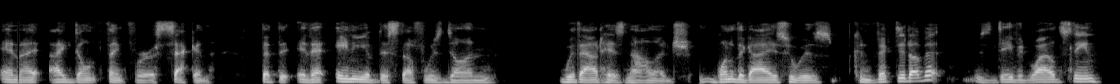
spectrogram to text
And I, I don't think for a second that the, that any of this stuff was done without his knowledge. One of the guys who was convicted of it was David Wildstein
